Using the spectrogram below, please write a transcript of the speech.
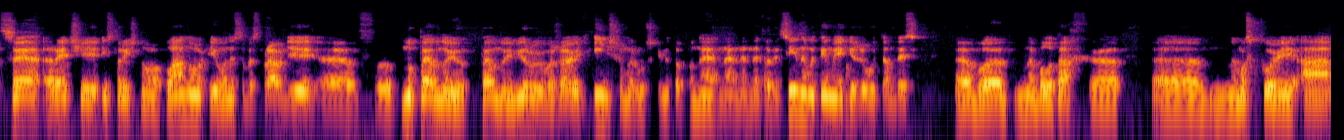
Це речі історичного плану, і вони себе справді ну, певною, певною мірою вважають іншими русскими, тобто не, не, не, традиційними тими, які живуть там десь в болотах. Московії, а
